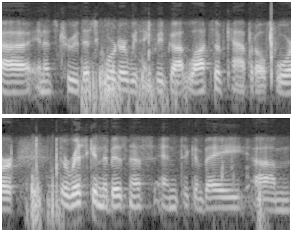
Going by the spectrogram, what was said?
uh, and it's true this quarter. We think we've got lots of capital for the risk in the business and to convey, um,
